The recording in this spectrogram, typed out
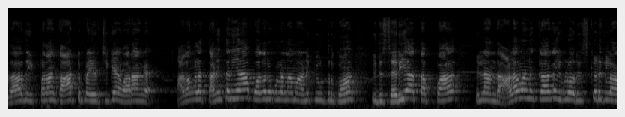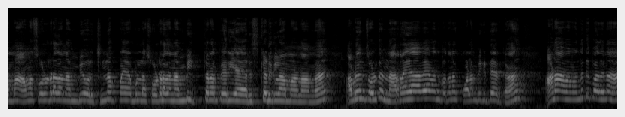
அதாவது இப்போ தான் காட்டு பயிற்சிக்கே வராங்க. அவங்கள தனித்தனியாக புதருக்குள்ளே நம்ம அனுப்பி விட்ருக்கோம் இது சரியா தப்பா? இல்லை அந்த அளவனுக்காக இவ்வளோ ரிஸ்க் எடுக்கலாமா? அவன் சொல்கிறத நம்பி ஒரு சின்ன பையன் பிள்ளை சொல்கிறத நம்பி இத்தனை பெரிய ரிஸ்க் எடுக்கலாமா நாம்? அப்படின்னு சொல்லிட்டு நிறையாவே வந்து பார்த்தோன்னா குழம்பிக்கிட்டே இருக்கான். ஆனால் அவன் வந்துட்டு பார்த்தீங்கன்னா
